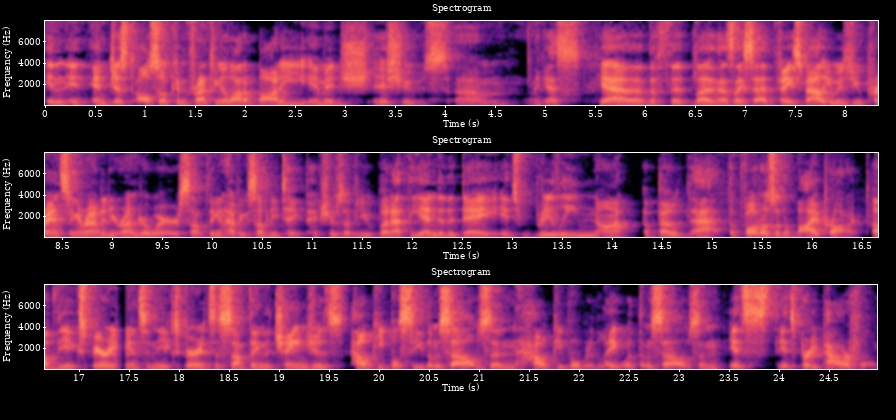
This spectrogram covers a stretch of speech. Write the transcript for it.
in, in and just also confronting a lot of body image issues. Um, I guess yeah, the, the, as I said, face value is you prancing around in your underwear or something and having somebody take pictures of you. But at the end of the day, it's really not about that. The photos are the byproduct of the experience, and the experience is something that changes how people see themselves and how people relate with themselves, and it's it's pretty powerful.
